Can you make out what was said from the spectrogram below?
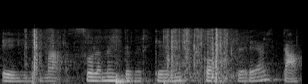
eh, ma solamente perché è un sconto in realtà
